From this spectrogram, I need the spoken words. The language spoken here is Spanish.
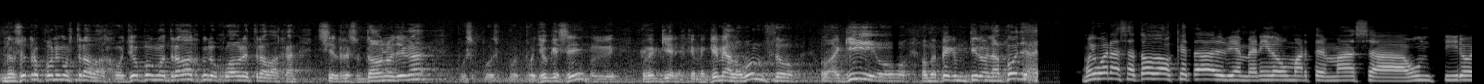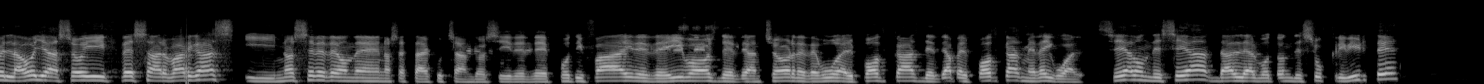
Nosotros ponemos trabajo, yo pongo trabajo y los jugadores trabajan. Si el resultado no llega, pues, pues, pues, pues yo qué sé, pues, ¿qué quieres? ¿Que me queme a lo bonzo? ¿O aquí? O, ¿O me pegue un tiro en la polla? Muy buenas a todos, ¿qué tal? Bienvenido un martes más a Un Tiro en la Olla. Soy César Vargas y no sé desde dónde nos está escuchando, si desde Spotify, desde Evox, desde Anchor, desde Google Podcast, desde Apple Podcast, me da igual. Sea donde sea, dale al botón de suscribirte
